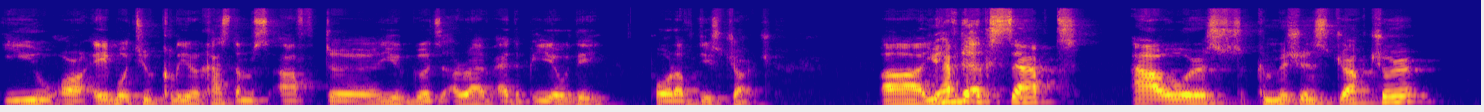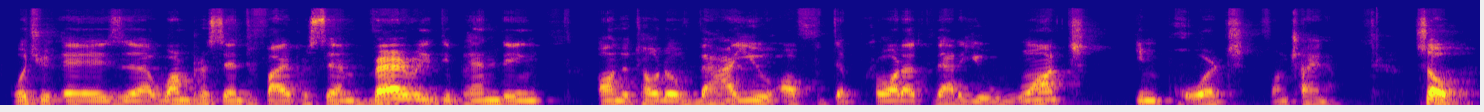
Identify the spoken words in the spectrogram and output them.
you are able to clear customs after your goods arrive at the POD, port of discharge. Uh, you have to accept our commission structure, which is uh, 1% to 5%, very depending on the total value of the product that you want import from China. So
